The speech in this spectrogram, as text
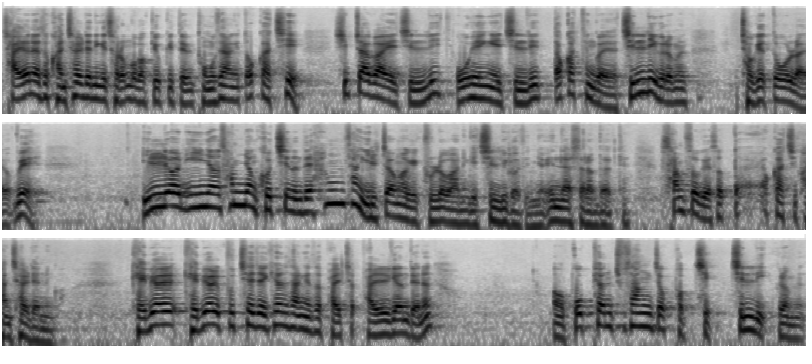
자연에서 관찰되는 게 저런 거밖에 없기 때문에 동서양이 똑같이 십자가의 진리, 오행의 진리 똑같은 거예요. 진리 그러면 저게 떠올라요. 왜? 1년, 2년, 3년 거치는데 항상 일정하게 굴러가는 게 진리거든요. 옛날 사람들한테. 삶 속에서 똑같이 관찰되는 거. 개별, 개별 구체적 현상에서 발, 발견되는 어, 보편 추상적 법칙, 진리. 그러면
